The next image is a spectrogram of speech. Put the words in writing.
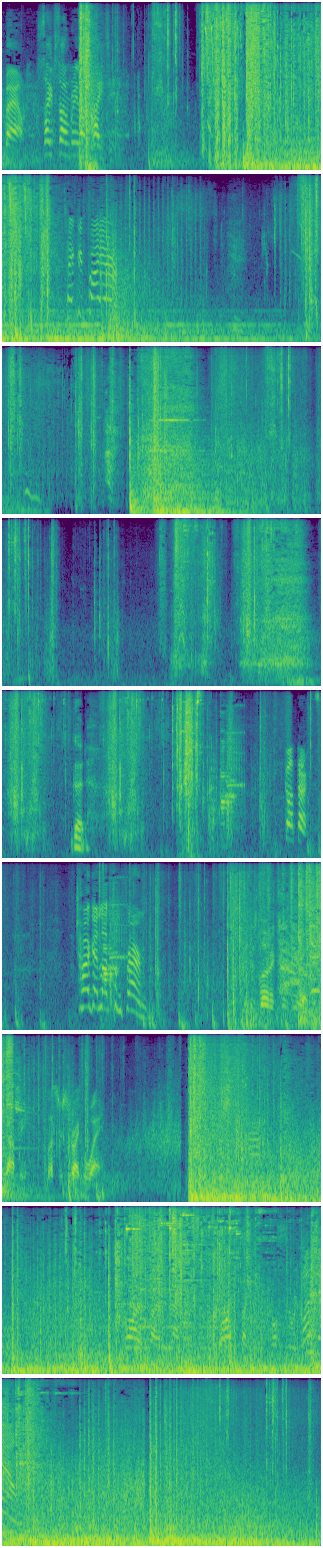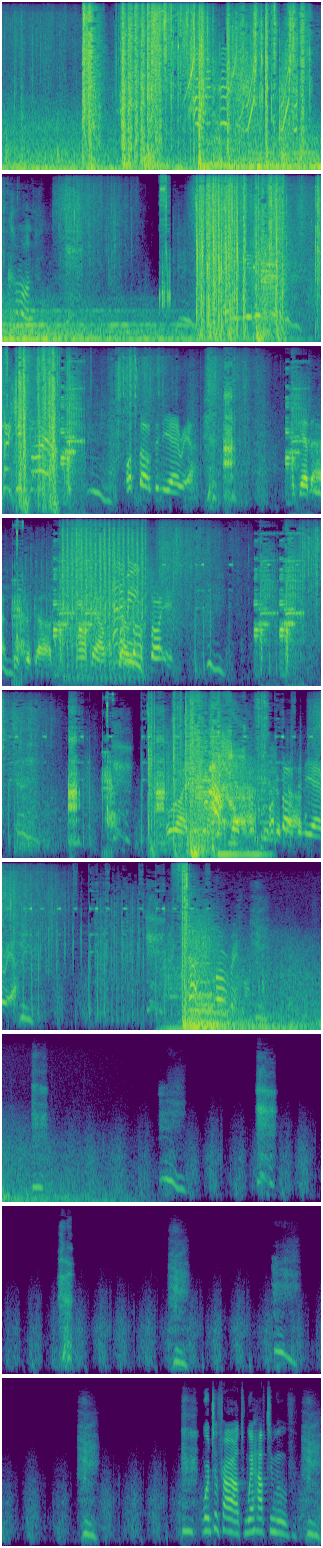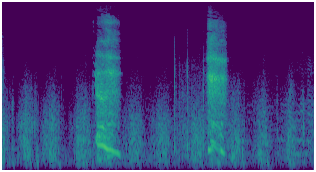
Inbound. Safe zone relocated. Taking fire! Good. Contact. Target lock confirmed. This is loader 2-0. Copy. Cluster strike away. Fire station active. Fire across the One down. Together. Disregard. Mark out. Enemy! Hostile sighted. Alright. Hostiles in the area. Is moving. We're too far out. We have to move.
